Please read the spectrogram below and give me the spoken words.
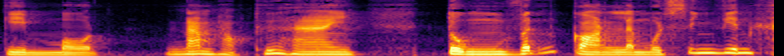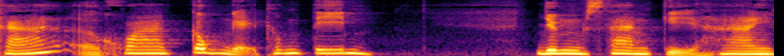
Kỳ 1, năm học thứ hai, Tùng vẫn còn là một sinh viên khá ở khoa công nghệ thông tin. Nhưng sang kỳ 2,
